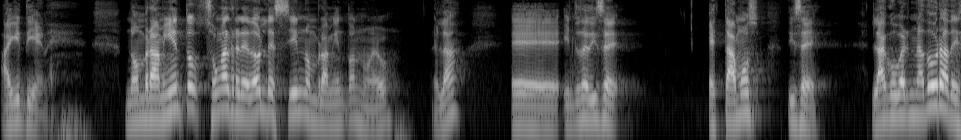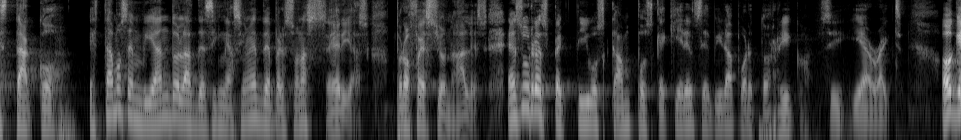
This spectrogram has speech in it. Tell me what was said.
Aquí tiene. Nombramientos, son alrededor de 100 nombramientos nuevos, ¿verdad? Eh, entonces dice, estamos, dice, la gobernadora destacó Estamos enviando las designaciones de personas serias, profesionales, en sus respectivos campos que quieren servir a Puerto Rico. Sí, yeah, right. Ok,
